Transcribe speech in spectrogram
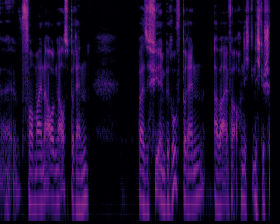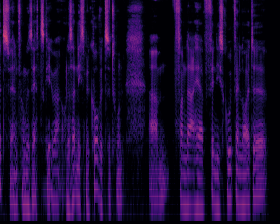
äh, vor meinen Augen ausbrennen, weil sie für ihren Beruf brennen, aber einfach auch nicht, nicht geschützt werden vom Gesetzgeber. Und das hat nichts mit Covid zu tun. Ähm, von daher finde ich es gut, wenn Leute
